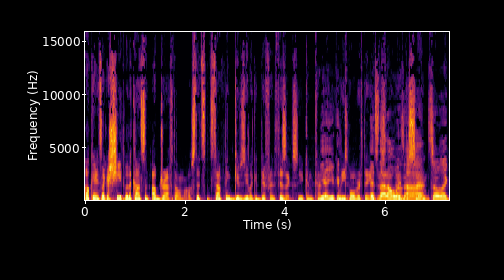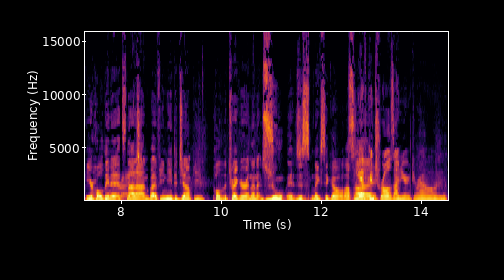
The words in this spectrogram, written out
okay, it's like a sheath with a constant updraft almost. It's, it's something gives you like a different physics. You can kind Yeah, of you can leap over things. It's not always on. descent. So like you're holding it, it's not on. But if you need to jump, you pull the trigger, and then it zoom. It just makes you go up So high. you have controls on your drone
